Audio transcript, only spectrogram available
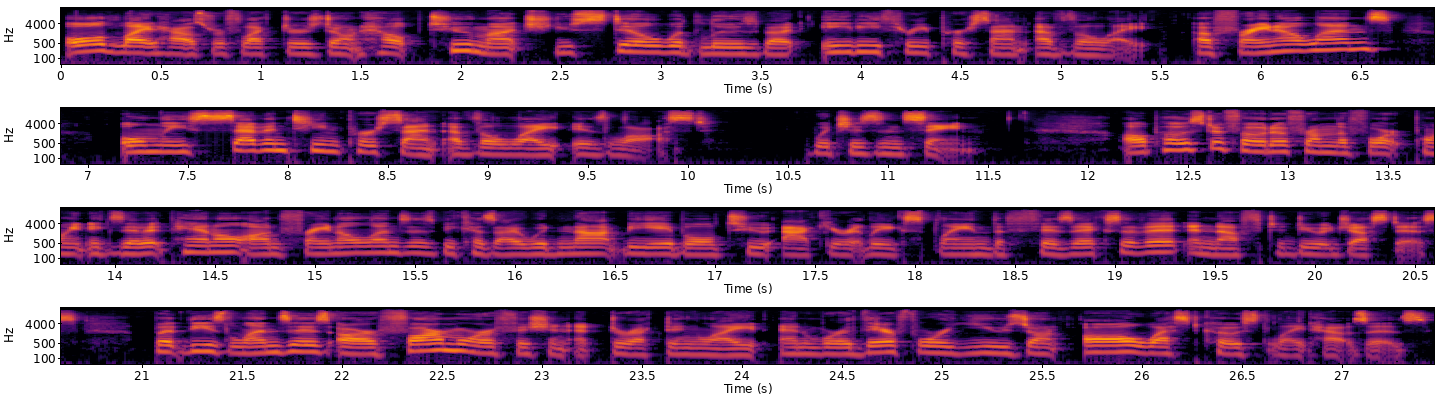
Old lighthouse reflectors don't help too much, you still would lose about 83% of the light. A Fresnel lens, only 17% of the light is lost, which is insane. I'll post a photo from the Fort Point exhibit panel on Fresnel lenses because I would not be able to accurately explain the physics of it enough to do it justice but these lenses are far more efficient at directing light and were therefore used on all West Coast lighthouses.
